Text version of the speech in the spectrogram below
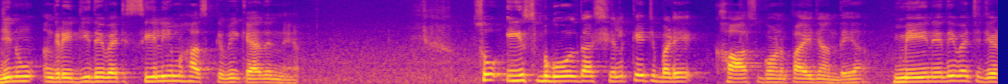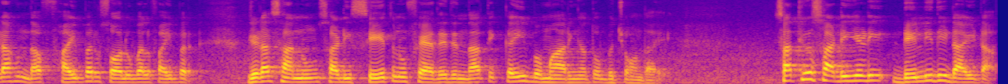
ਜਿਹਨੂੰ ਅੰਗਰੇਜ਼ੀ ਦੇ ਵਿੱਚ ਸੀਲੀਅਮ ਹਸਕ ਵੀ ਕਹਿ ਦਿੰਨੇ ਆ। ਸੋ ਈਸ ਬਗੋਲ ਦਾ ਛਿਲਕੇ 'ਚ ਬੜੇ ਖਾਸ ਗੁਣ ਪਾਏ ਜਾਂਦੇ ਆ। ਮੇਨ ਇਹਦੇ ਵਿੱਚ ਜਿਹੜਾ ਹੁੰਦਾ ਫਾਈਬਰ ਸੋਲੂਬਲ ਫਾਈਬਰ ਜਿਹੜਾ ਸਾਨੂੰ ਸਾਡੀ ਸਿਹਤ ਨੂੰ ਫਾਇਦੇ ਦਿੰਦਾ ਤੇ ਕਈ ਬਿਮਾਰੀਆਂ ਤੋਂ ਬਚਾਉਂਦਾ ਏ। ਸਾਥੀਓ, ਸਾਡੀ ਜਿਹੜੀ ਡੇਲੀ ਦੀ ਡਾਈਟ ਆ,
